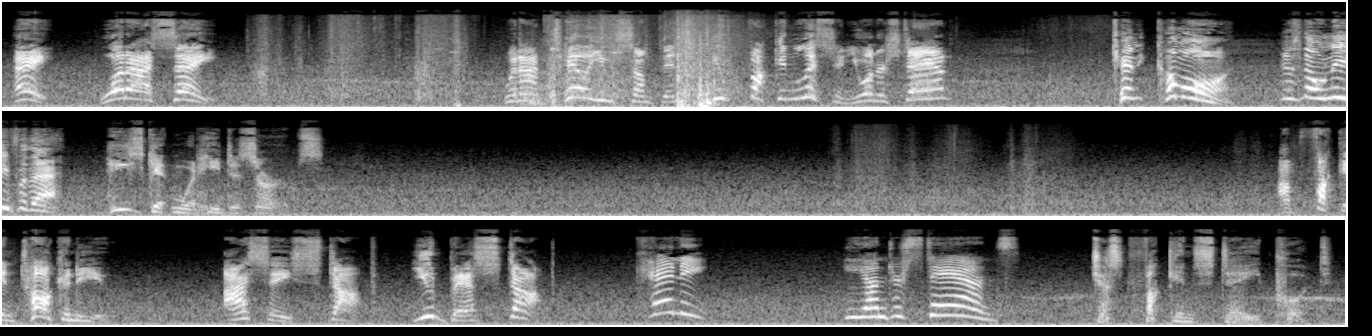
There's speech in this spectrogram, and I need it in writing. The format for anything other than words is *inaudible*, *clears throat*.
Hey, what I say? When I tell you something, you fucking listen, you understand? Kenny, come on! There's no need for that! He's getting what he deserves. I'm fucking talking to you. I say stop. You'd best stop. Kenny! He understands. Just fucking stay put.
